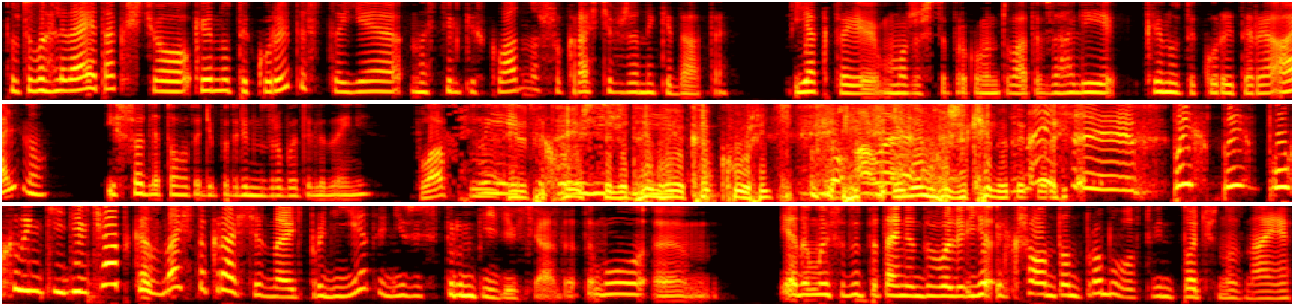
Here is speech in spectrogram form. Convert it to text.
Тобто виглядає так, що кинути курити стає настільки складно, що краще вже не кидати. Як ти можеш це прокоментувати? Взагалі кинути курити реально? І що для того тоді потрібно зробити людині? Власне, Твої- Ти питаєшся людину, яка курить, Ну, але- і не може кинути Знаєш, курити. е, пих-пих пухленькі дівчатка значно краще знають про дієти, ніж стрункі дівчата. Тому ем, я думаю, що тут питання доволі. Якщо Антон пробував, то він точно знає.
